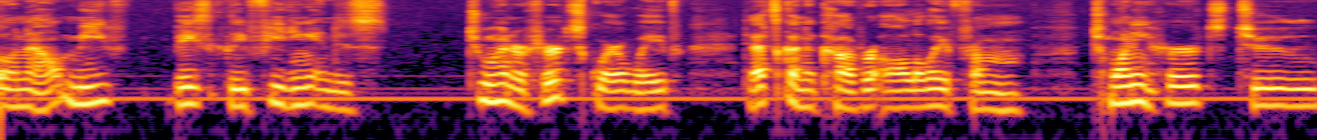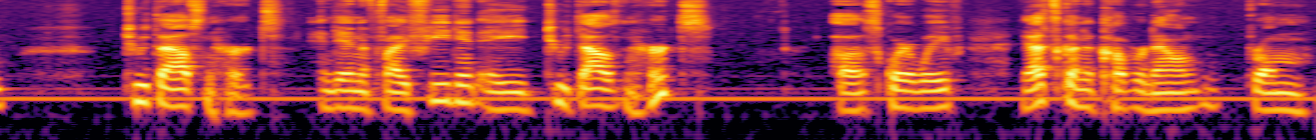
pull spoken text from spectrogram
so now me basically feeding in this 200 hertz square wave that's going to cover all the way from 20 hertz to 2000 hertz. And then if I feed in a 2000 hertz uh, square wave that's going to cover down from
